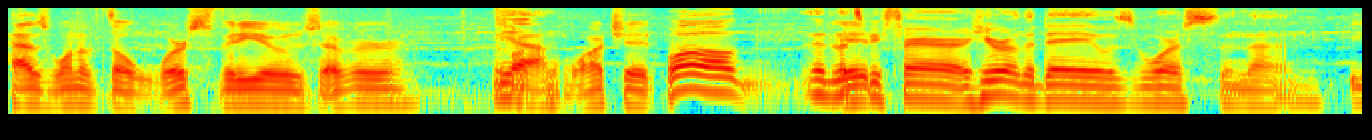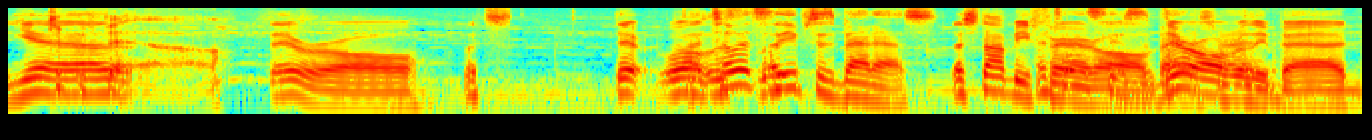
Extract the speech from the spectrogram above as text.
has one of the worst videos ever. Yeah. Fucking watch it. Well, let's It- be fair. Hero of the Day was worse than that. Yeah, To be fair, they were all. Let's. They're- Well, Until It Sleeps is badass. let's not be Until fair It at Sleeps all. is They're badass, all right? really bad.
